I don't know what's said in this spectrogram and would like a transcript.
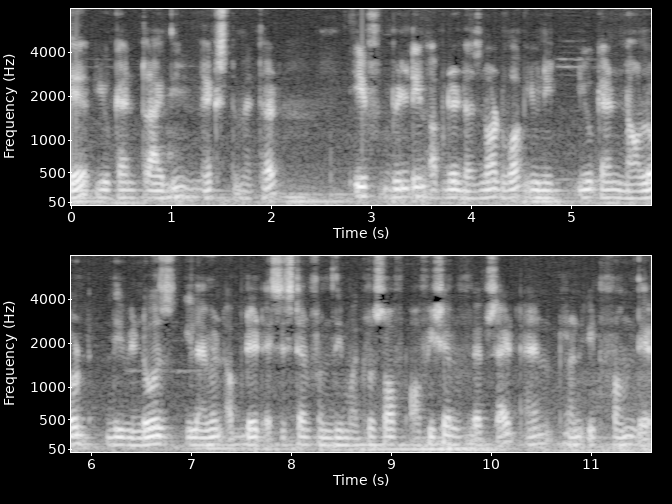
there you can try the next method. If built-in update does not work you need you can download the windows 11 update assistant from the microsoft official website and run it from there.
